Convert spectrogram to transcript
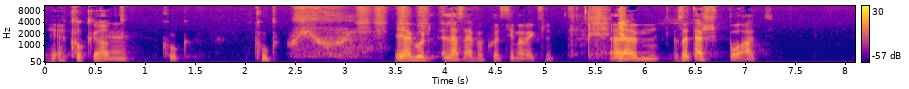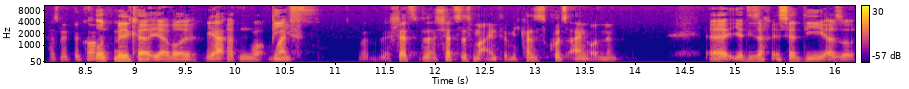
Ja, guck gehabt. Ja, guck. Guck. Ja, gut, lass einfach kurz Thema wechseln. Ja. Ähm, Rittersport. Hast du mitbekommen? Und Milka, jawohl. ja, Hatten wow, Beef. was? Schätz, das mal ein für mich. Kannst du es kurz einordnen? Äh, ja, die Sache ist ja die, also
